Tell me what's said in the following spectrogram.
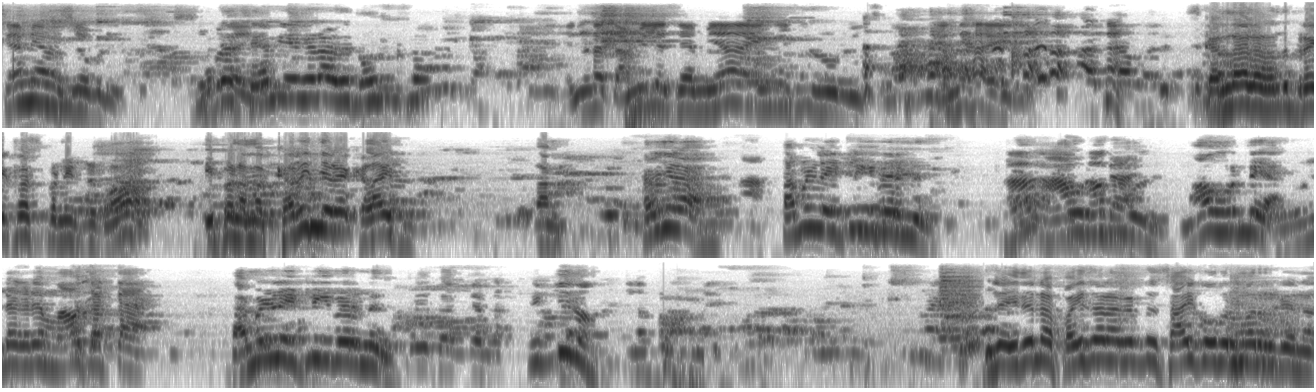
சேமியா சிவப்படி மச்சான், சேமியாங்கடா அது நூடுல்ஸ் தான் என்னடா தமிழ்ல சேமியா இங்கிலீஷ்ல நூடுல்ஸ்? கர்நால வந்து பிரேக்ஃபாஸ்ட் பண்ணிட்டு இருக்கோம். இப்ப நம்ம கவிஞரை கலாய்ப்போம் வாங்க. கவிஞரா தமிழ்ல இட்லிக்கு பேர் என்னது? மாவு உருண்டை. மாவு உருண்டையா? உண்டை கிடையாது மாவு தட்டை தமிழ்ல இட்லிக்கு பேர் என்னது இட்லினும் இல்ல இது என்ன பைசா நகரத்து சாய் கோபுரம் மாதிரி இருக்கு என்ன?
